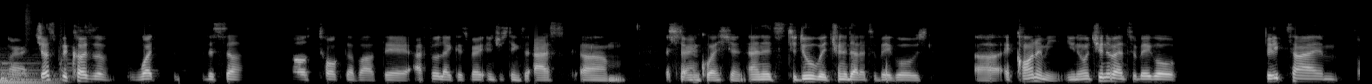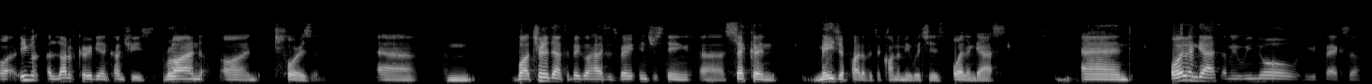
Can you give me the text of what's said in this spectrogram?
All right, just because of what Leselle talked about there, I feel like it's very interesting to ask um, a certain question, and it's to do with Trinidad and Tobago's uh, economy. You know, Trinidad and Tobago, big time, or even a lot of Caribbean countries run on tourism. Um, Trinidad and Tobago has this very interesting uh, second major part of its economy, which is oil and gas. And oil and gas, I mean, we know the effects of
